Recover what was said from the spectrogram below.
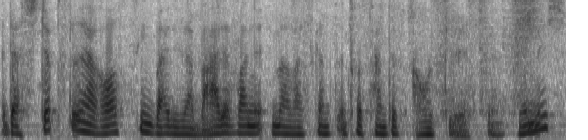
das Stöpsel herausziehen bei dieser Badewanne immer was ganz Interessantes auslöste. Nämlich,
